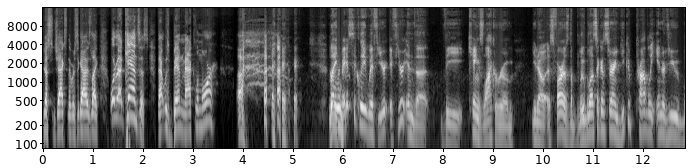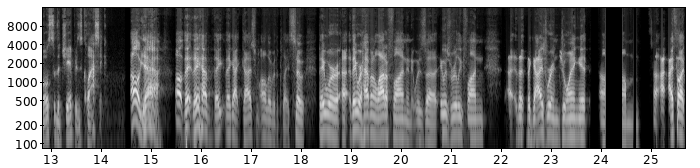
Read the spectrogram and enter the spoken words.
Justin Jackson, there was a guy who was like, "What about Kansas?" That was Ben McLemore. Uh, like basically, with your if you're in the the Kings locker room you know, as far as the blue bloods are concerned, you could probably interview most of the champions classic. Oh yeah. Oh, they, they have they, they got guys from all over the place. So they were uh, they were having a lot of fun, and it was uh, it was really fun. Uh, the, the guys were enjoying it. Um, I, I thought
